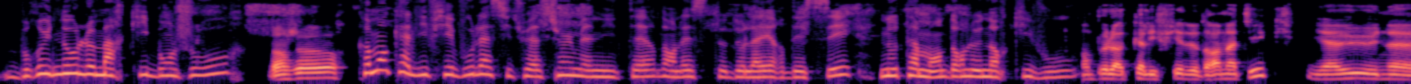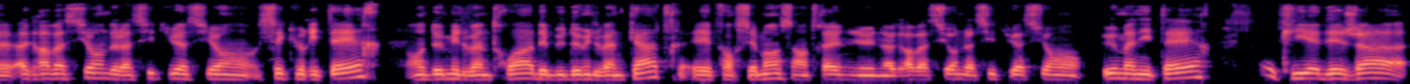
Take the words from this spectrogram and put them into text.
Bruno Lemarquis, bonjour. Bonjour. Comment qualifiez-vous la situation humanitaire dans l'est de la RDC, notamment dans le Nord Kivu? On peut la qualifier de dramatique. Il y a eu une aggravation de la situation sécuritaire en 2023, début 2024, et forcément ça entraîne une aggravation de la situation humanitaire qui est déjà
